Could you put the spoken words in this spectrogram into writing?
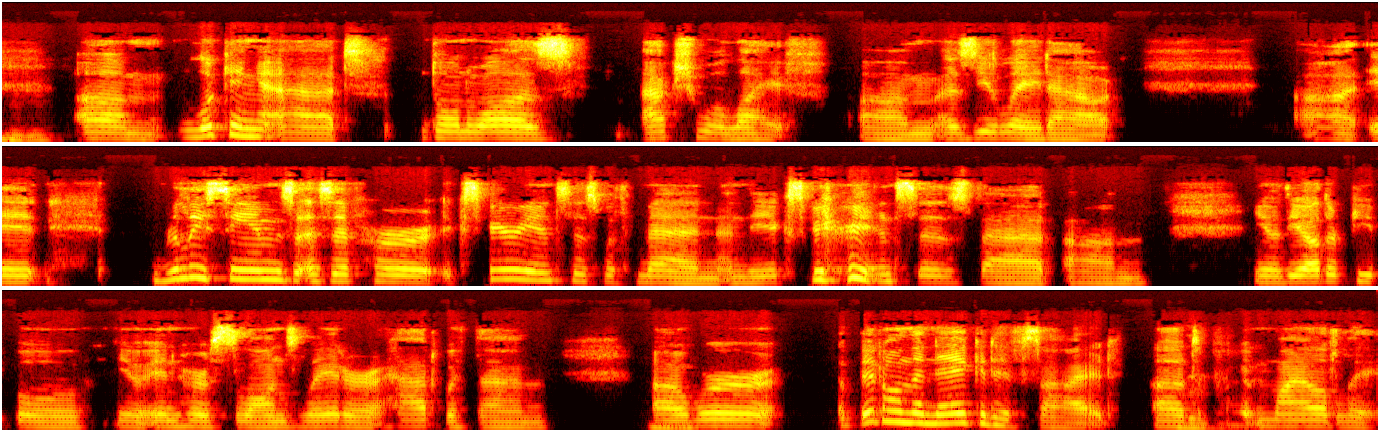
mm-hmm. um, looking at D'Aulnoy's actual life, um, as you laid out, uh, it really seems as if her experiences with men and the experiences that um, you know the other people you know in her salons later had with them uh, mm-hmm. were a bit on the negative side, uh, to put it mildly.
